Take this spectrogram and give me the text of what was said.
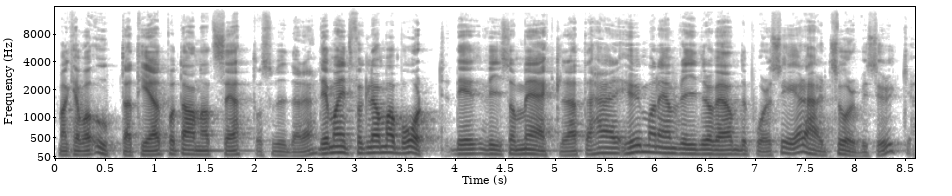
Man kan vara uppdaterad på ett annat sätt och så vidare. Det man inte får glömma bort, det är vi som mäklare, att det här, hur man än vrider och vänder på det, så är det här ett serviceyrke.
